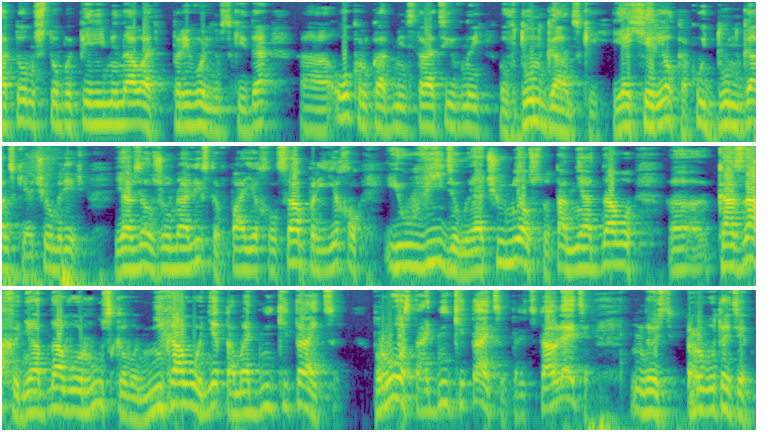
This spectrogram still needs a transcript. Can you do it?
о том, чтобы переименовать Привольновский да, а, округ административный в Дунганский. Я охерел, какой Дунганский, о чем речь. Я взял журналистов, поехал сам, приехал и увидел, и очумел, что там ни одного э, казаха, ни одного русского, никого нет, там одни китайцы. Просто одни китайцы, представляете? То есть вот эти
